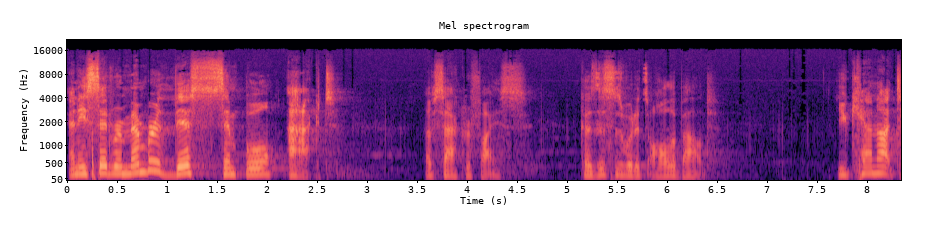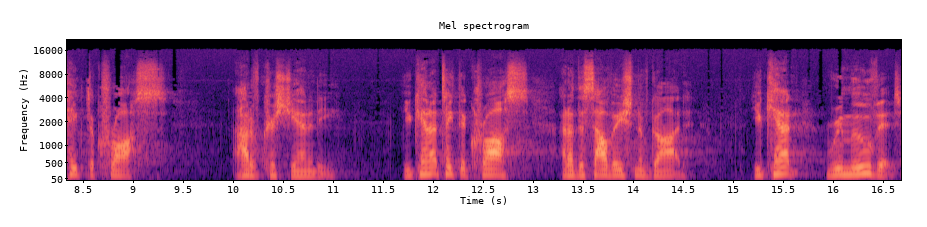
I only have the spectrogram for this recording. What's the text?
And he said, Remember this simple act of sacrifice, because this is what it's all about. You cannot take the cross out of Christianity, you cannot take the cross out of the salvation of God. You can't remove it.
